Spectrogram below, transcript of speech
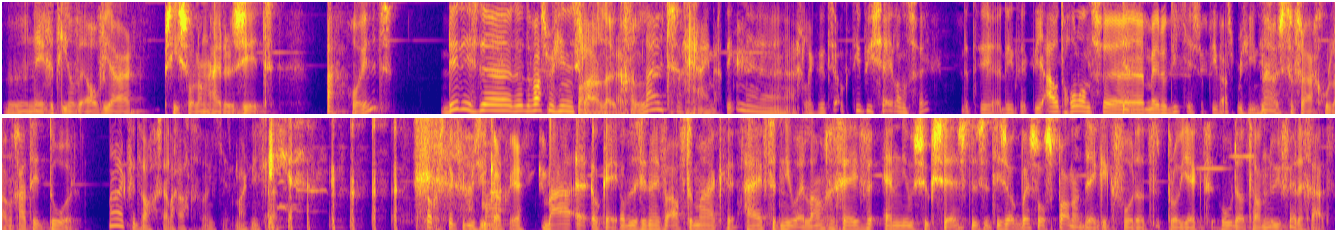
19 of 11 jaar, precies zolang hij er zit. Ah, hoor je het? Dit is de, de, de wasmachine Wat een leuk geluid. Geinig ding eh, eigenlijk. Dit is ook typisch Zeelands, hè? Dat, die, die, die oud-Hollandse Ja. eh, melodietjes op die wasmachine. Nou is de vraag, hoe lang gaat dit door? Nou, ik vind het wel een gezellig achtergrondje. Het maakt niet uit. Toch een stukje muziek Maar- ook weer. Maar eh, oké, om de zin even af te maken. Hij heeft het nieuw elan gegeven en nieuw succes. Dus het is ook best wel spannend, denk ik, voor dat project. Hoe dat dan nu verder gaat.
